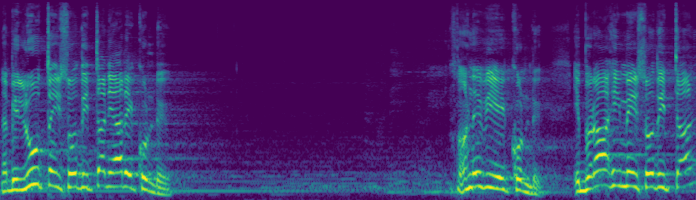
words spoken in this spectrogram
நபி லூத்தை சோதித்தான் யாரை கொண்டு? மனைவியை கொண்டு. இப்ராஹிமை சோதித்தான்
